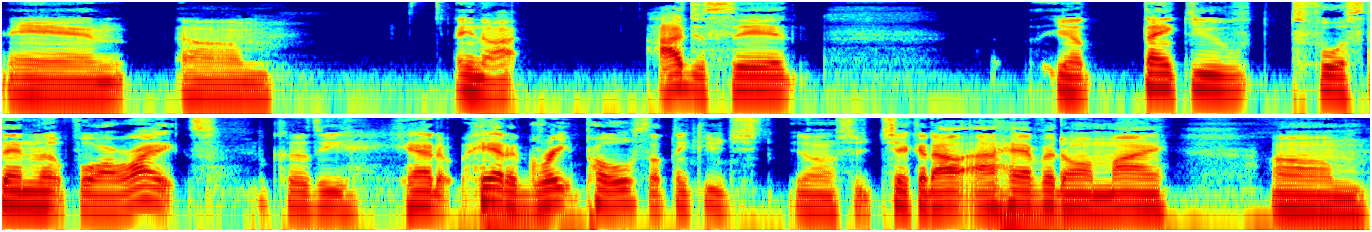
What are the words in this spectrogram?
and um, you know, I, I just said, you know, thank you for standing up for our rights because he had a, had a great post. I think you, just, you know, should check it out. I have it on my um,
